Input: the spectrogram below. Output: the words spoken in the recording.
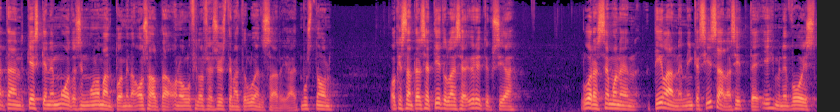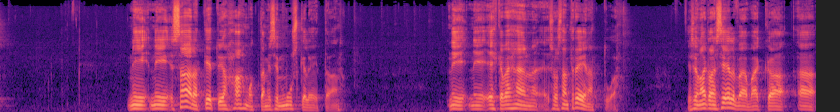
tämän, keskeinen muotoisin mun oman toiminnan osalta on ollut filosofia systeemaattinen luentosarja. Et musta ne on oikeastaan tällaisia tietynlaisia yrityksiä luoda semmoinen tilanne, minkä sisällä sitten ihminen voisi niin, niin saada tiettyjä hahmottamisen muskeleitaan, niin, niin ehkä vähän suorastaan treenattua. Ja se on aika selvää vaikka äh,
